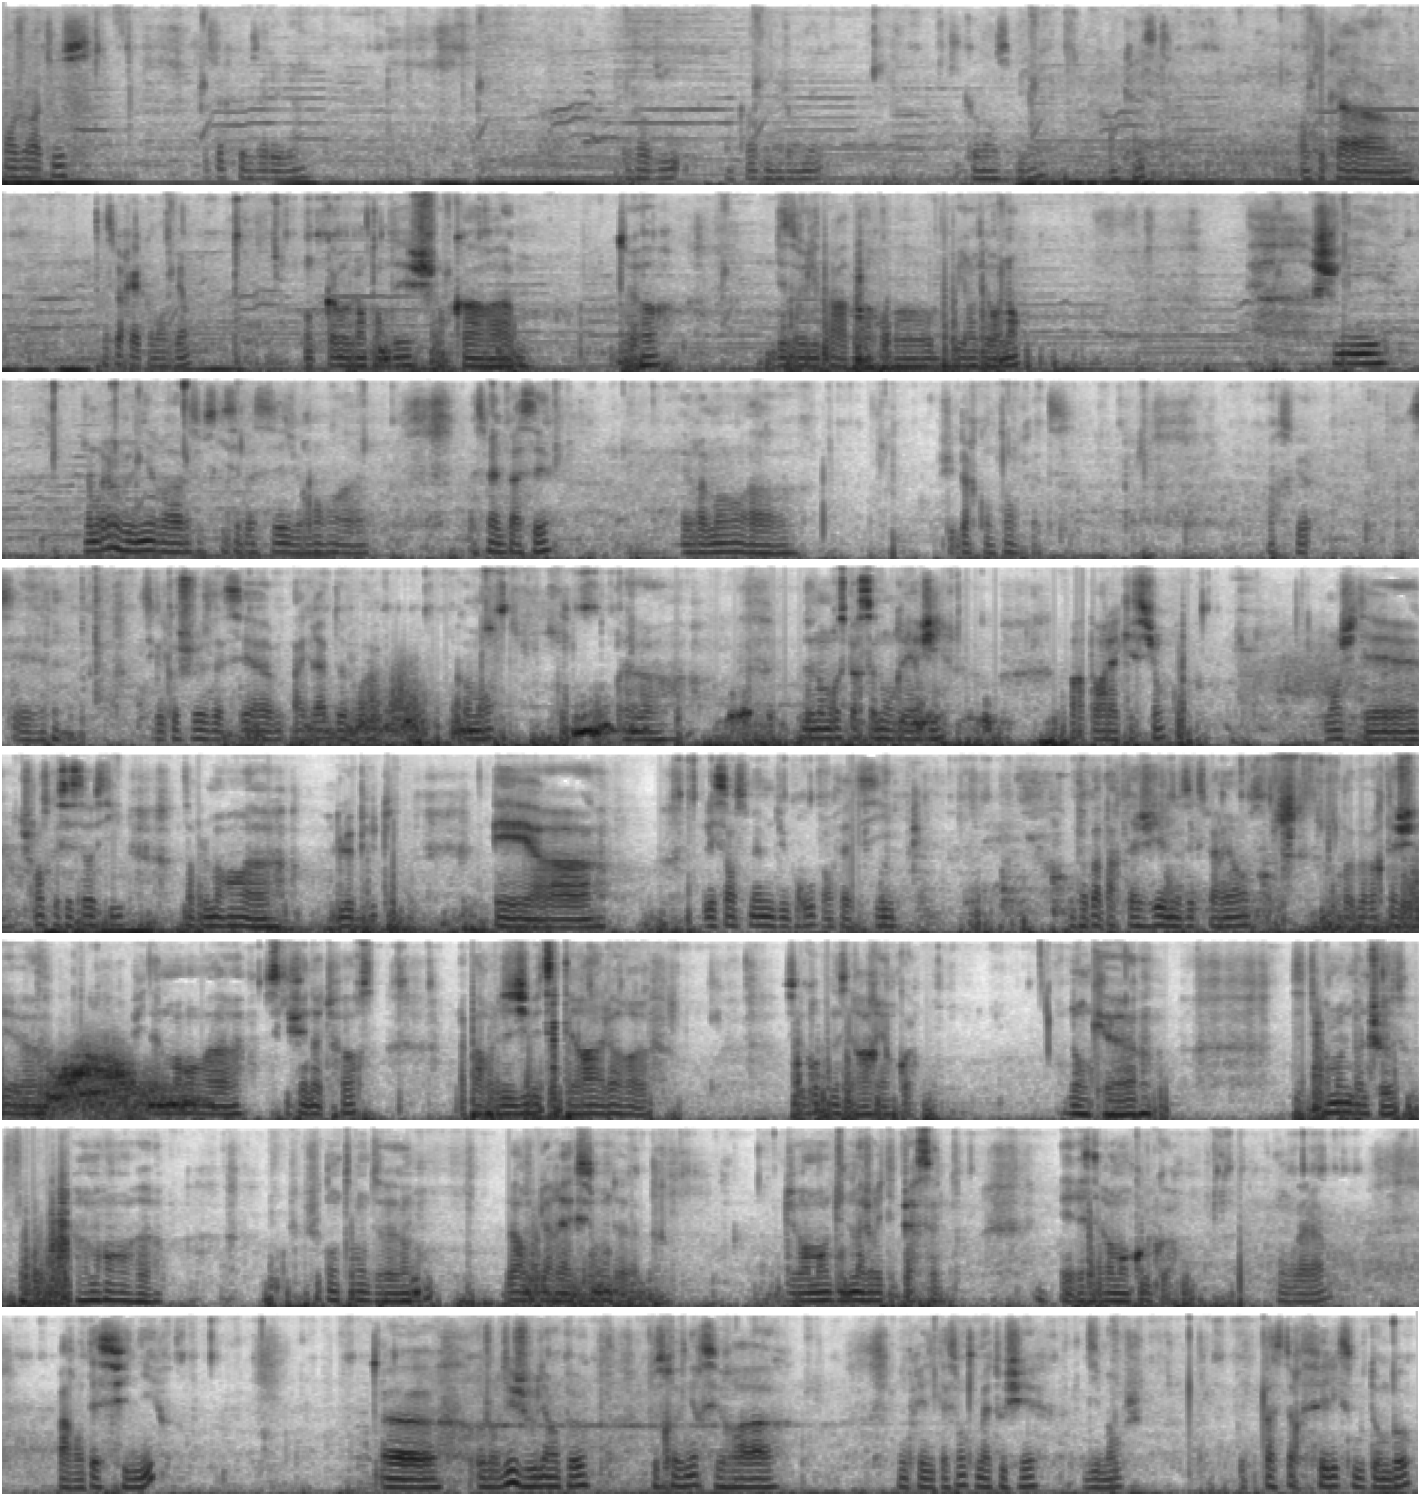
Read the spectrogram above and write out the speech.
Bonjour à tous, j'espère que vous allez bien. Aujourd'hui, encore une journée commence bien en Christ. En tout cas, euh, j'espère qu'elle commence bien. Donc comme vous l'entendez, je suis encore euh, dehors. Désolé par rapport au bruit environnant. Je suis... J'aimerais revenir euh, sur ce qui s'est passé durant la semaine passée. Et vraiment, je suis hyper content en fait. Parce que c'est c'est quelque chose d'assez euh, agréable de voir comment euh, de nombreuses personnes ont réagi par rapport à la question. Moi j'étais. Je pense que c'est ça aussi, simplement euh, le but et l'essence même du groupe en fait. Si on peut pas partager nos expériences, on peut pas partager finalement ce qui fait notre force, la parole de Dieu, etc. Alors ce groupe ne sert à rien quoi. Donc euh, c'était vraiment une bonne chose. Vraiment, euh, je suis content de d'avoir vu la réaction de, vraiment d'une majorité de personnes. Et c'est vraiment cool quoi. Donc voilà. Parenthèse finie. Euh, Aujourd'hui, je voulais un peu juste revenir sur une prédication qui m'a touché dimanche. Pasteur Félix Mutombo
